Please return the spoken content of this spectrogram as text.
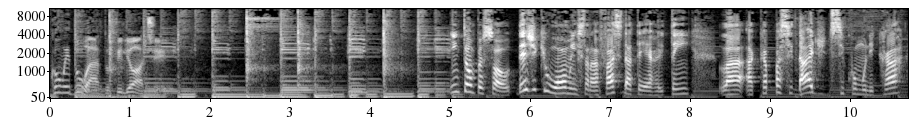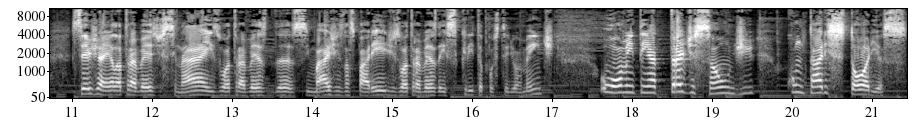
com Eduardo Filhote. Então, pessoal, desde que o homem está na face da Terra e tem lá a capacidade de se comunicar, seja ela através de sinais, ou através das imagens nas paredes, ou através da escrita posteriormente, o homem tem a tradição de contar histórias.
